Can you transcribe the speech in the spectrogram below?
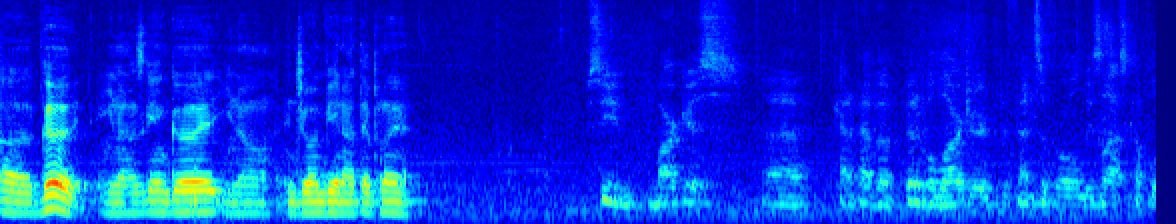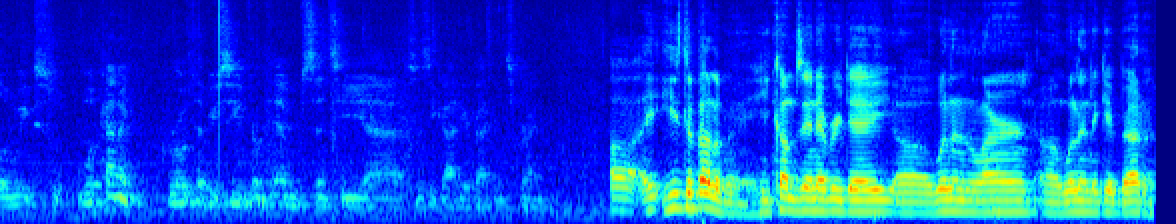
Uh, good. You know, it's getting good. You know, enjoying being out there playing. We've seen Marcus uh, kind of have a bit of a larger defensive role these last couple of weeks. What kind of growth have you seen from him since he uh, since he got here back in the spring? Uh, he's developing. He comes in every day, uh, willing to learn, uh, willing to get better.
